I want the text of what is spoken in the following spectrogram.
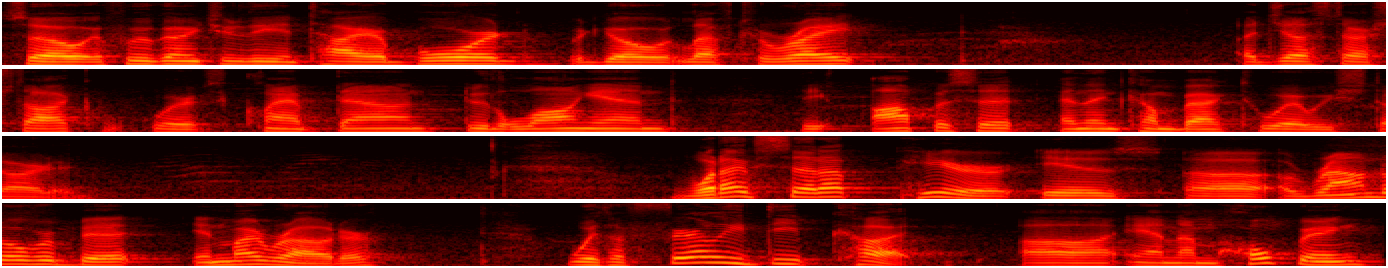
So if we are going to do the entire board, we'd go left to right, adjust our stock where it's clamped down, do the long end, the opposite, and then come back to where we started. What I've set up here is uh, a round over bit in my router with a fairly deep cut. Uh, and I'm hoping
